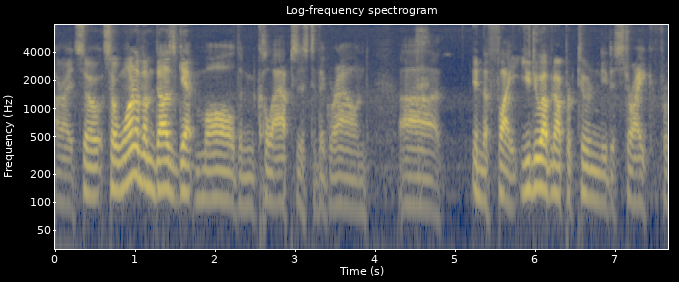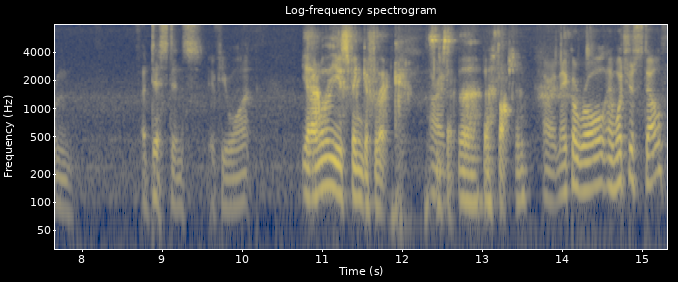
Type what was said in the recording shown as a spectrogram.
All right, so so one of them does get mauled and collapses to the ground uh, in the fight. You do have an opportunity to strike from a distance if you want. Yeah, I want to use finger flick. All right. like the best option. All right, make a roll. And what's your stealth?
